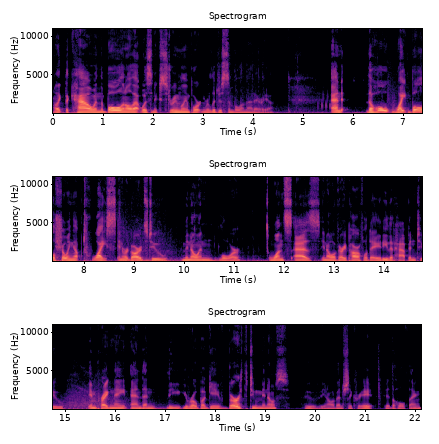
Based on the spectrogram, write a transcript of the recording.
like the cow and the bull and all that was an extremely important religious symbol in that area. And the whole white bull showing up twice in regards to Minoan lore, once as, you know, a very powerful deity that happened to impregnate and then the Europa gave birth to Minos, who, you know, eventually created the whole thing.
